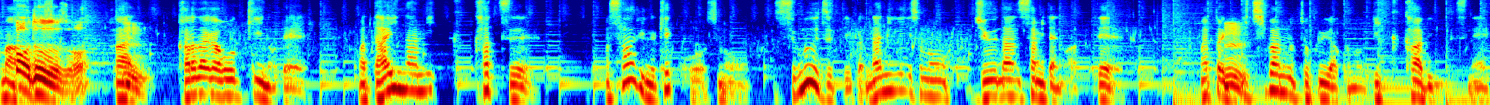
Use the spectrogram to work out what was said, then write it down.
まあ、どうぞどうぞ。あ、はいうん体が大きいので、まあ、ダイナミックかつ、まあサーフィンが結構そのスムーズっていうか何気にその柔軟さみたいなのがあって、まあ、やっぱりうん一番の得意はこのビッグカービングですね。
